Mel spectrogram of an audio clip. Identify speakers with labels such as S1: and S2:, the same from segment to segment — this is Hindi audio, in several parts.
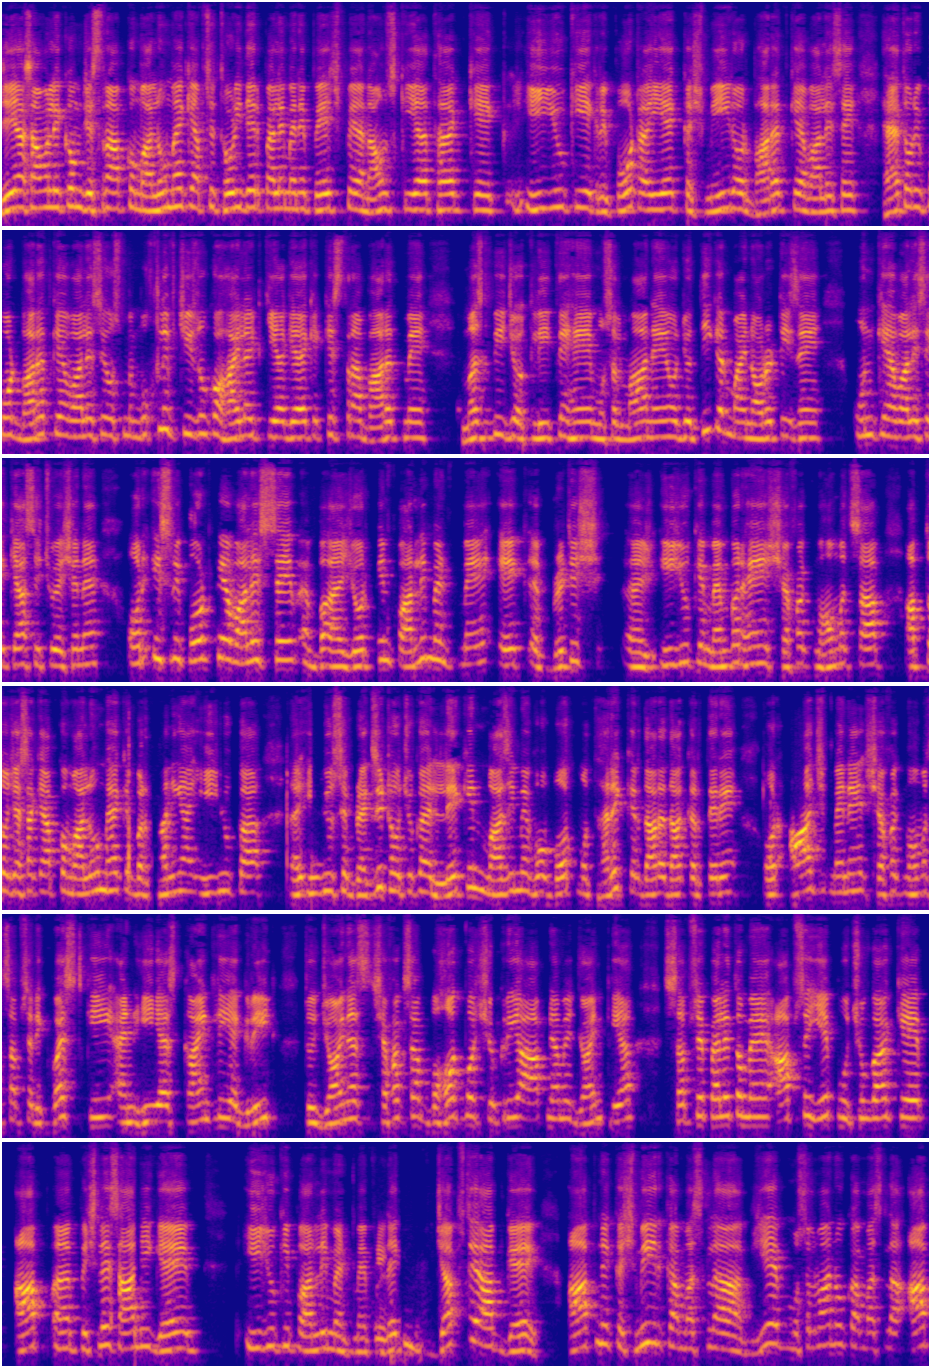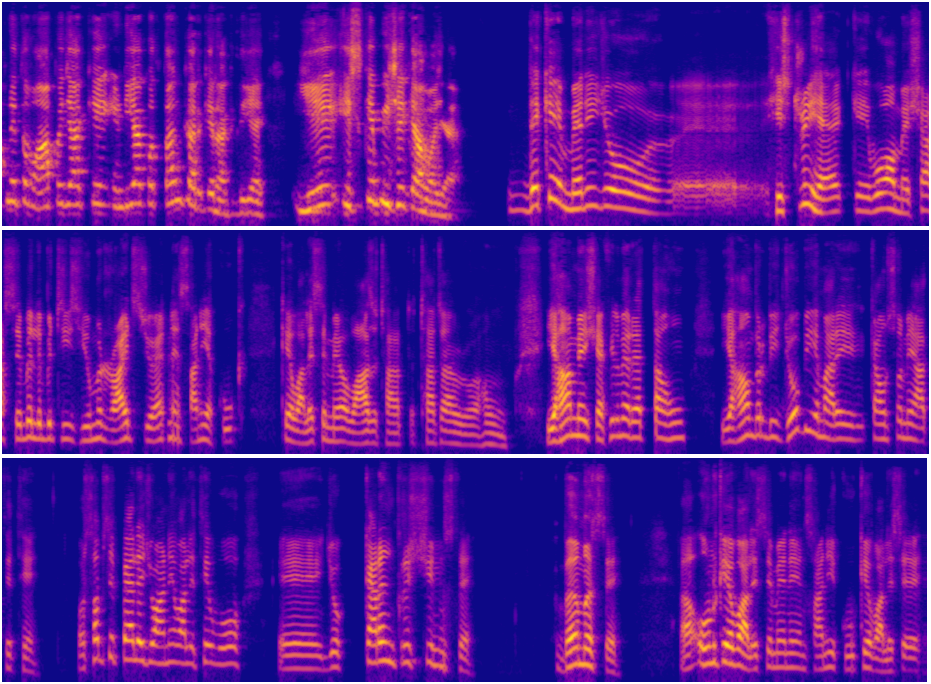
S1: जी, अस्सलाम जिस तरह आपको मालूम है कि आपसे थोड़ी देर पहले मैंने पेज पे अनाउंस किया था कि ईयू की एक रिपोर्ट आई है, कश्मीर और भारत के हवाले से। है तो रिपोर्ट भारत के हवाले से, उसमें मुख्तलिफ़ चीज़ों को हाईलाइट किया गया है कि किस तरह भारत में मजहबी जो अकलीतें हैं, मुसलमान हैं और जो दीगर माइनॉरिटीज हैं, उनके हवाले से क्या सिचुएशन है। और इस रिपोर्ट के हवाले से यूरोपियन पार्लियामेंट में एक ब्रिटिश ईयू के मेंबर हैं शफक मोहम्मद साहब। अब तो जैसा कि आपको मालूम है कि बरतानिया ईयू का ईयू से ब्रेग्जिट हो चुका है लेकिन माजी में वो बहुत मुतहरिक किरदार अदा करते रहे और आज मैंने शफक मोहम्मद साहब से रिक्वेस्ट की and he has kindly agreed to join us Shafaq sahab बहुत बहुत शुक्रिया आपने हमें ज्वाइन किया। सबसे पहले तो मैं आपसे ये पूछूँगा कि आप पिछले साल ही गए ईयू की पार्लियामेंट में। लेकिन जब से आप गए आपने कश्मीर का मसला ये मुसलमानों का मसला आपने तो वहाँ पे जाके इंडिया को तंग करके रख दिया है। ये इसके पीछे क्या वजह है?
S2: देखिए मेरी जो हिस्ट्री है कि वो हमेशा सिविल लिबर्टीज ह्यूमन राइट्स जो है ना इंसानी हकूक के हवाले से मैं आवाज़ उठाता हूँ। यहाँ मैं शेफिल में रहता हूँ यहाँ पर भी जो भी हमारे काउंसिल में आते थे और सबसे पहले जो आने वाले थे वो ए, जो करन क्रिश्चियंस थे बर्मस से। उनके हवाले से मैंने इंसानी हकूक के हवाले से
